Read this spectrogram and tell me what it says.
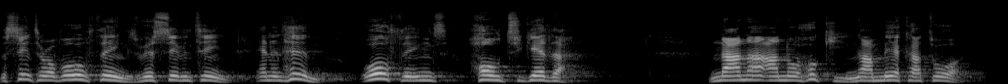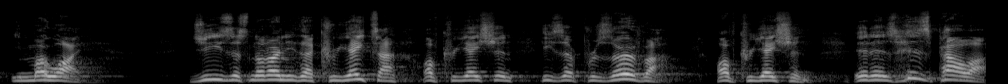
the center of all things, verse 17. And in him, all things hold together. Nana ano hoki ngā mea katoa i mauai. Jesus, not only the creator of creation, he's a preserver of creation. It is his power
